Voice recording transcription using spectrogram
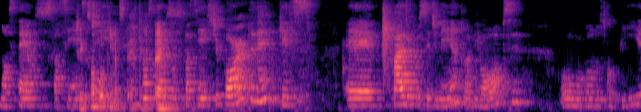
Nós temos os pacientes. Chega só um pouquinho mais perto. Nós É. temos os pacientes de porta, né? Que eles é, fazem o procedimento, a biópsia ou uma colonoscopia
